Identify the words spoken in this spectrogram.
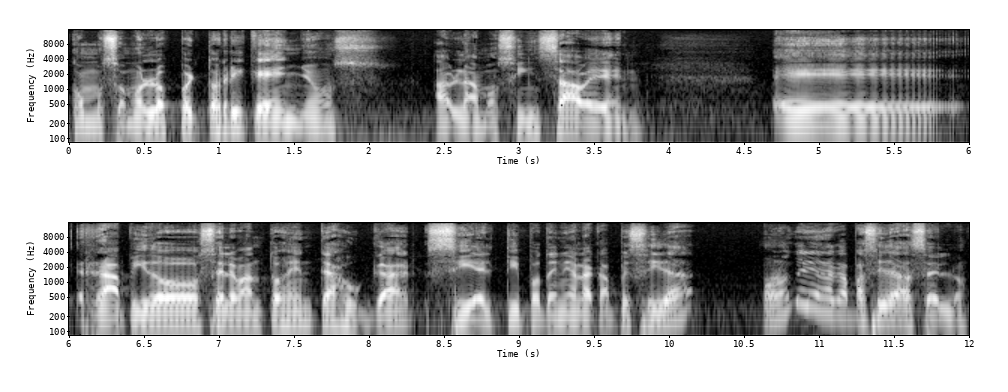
como somos los puertorriqueños, hablamos sin saber, eh, rápido se levantó gente a juzgar si el tipo tenía la capacidad o no tenía la capacidad de hacerlo.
